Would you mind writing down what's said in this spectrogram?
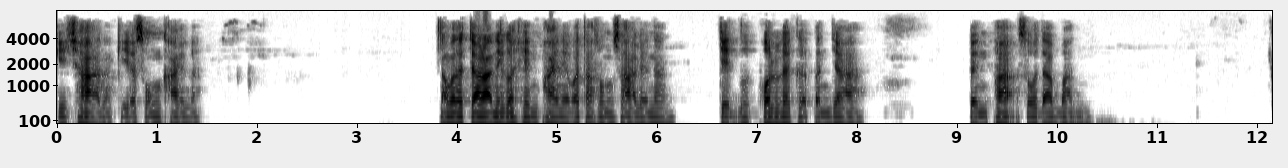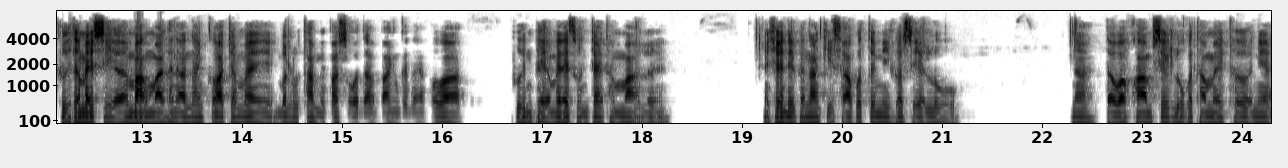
กี่ชาติกี่อสงไขยละนางวัตจารานี่ก็เห็นภายในวัฏสงสารเลยนะจิตหลุดพ้นเลยเกิดปัญญา เป็นพระโสดาบัน คือถ้าไม่เสียมากมายขนาดนั้นก็อาจจะไม่บรรลุธรรมเป็นพระโสดาบันก็ได้ เพราะว่าพื้นเพไม่ได้สนใจธรรมะเลยเช่นเดียวกับนางกีสาวกตมีก็เสียลูก นะแต่ว่าความเสียลูกก็ทำให้เธอเนี่ย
